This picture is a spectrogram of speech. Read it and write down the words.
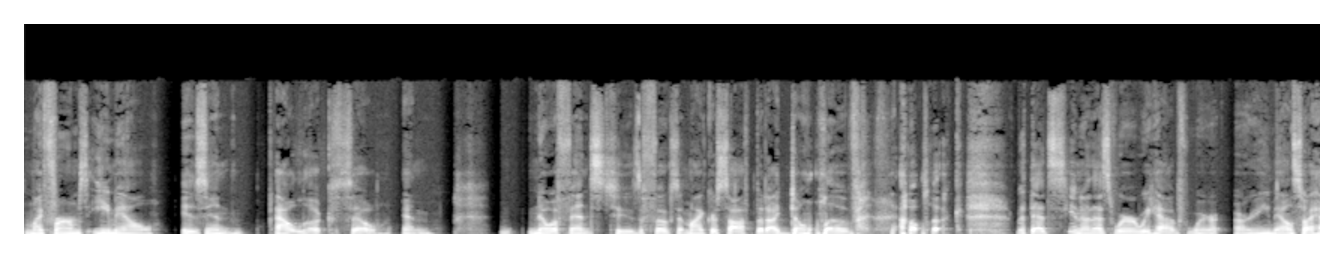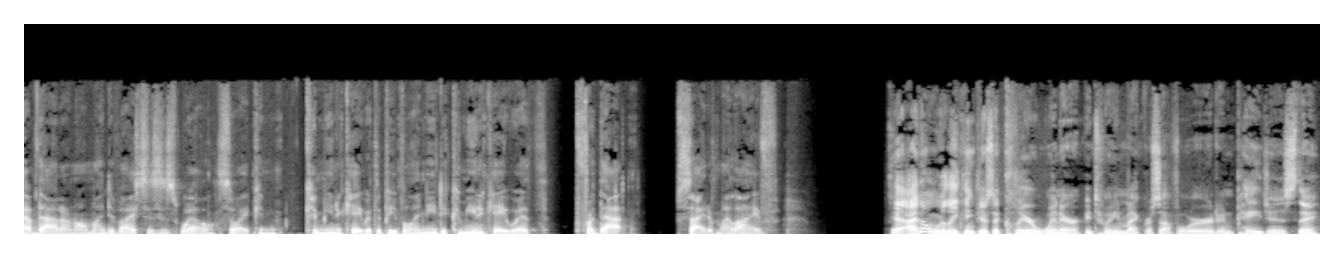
my firm's email is in outlook so and no offense to the folks at Microsoft, but I don't love Outlook. But that's, you know, that's where we have where our email. So I have that on all my devices as well so I can communicate with the people I need to communicate with for that side of my life. Yeah, I don't really think there's a clear winner between Microsoft Word and Pages. They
